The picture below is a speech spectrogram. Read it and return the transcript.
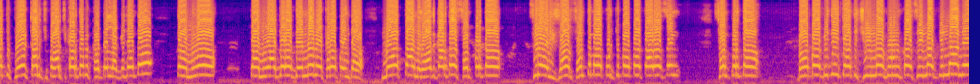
ਅੱਜ ਫੇਰ ਕੱਲ ਸਿਫਾਰਿਸ਼ ਕਰਦੇ ਵੀ ਖੱਡ ਲੱਗ ਜਾਂਦਾ। ਤੁਹਾਨੂੰ ਅੱਜ ਜਿਹੜਾ ਦਿਨ ਨਾ ਵੇਖਣਾ ਪੈਂਦਾ। ਮੈਂ ਧੰਨਵਾਦ ਕਰਦਾ ਸੰਪਰਦਾ ਸਿਰਾਲੀ ਸਾਹਿਬ ਸੰਤ ਮਹਾਂਪੁਰਖ ਬਾਬਾ ਤਾਰਾ ਸਿੰਘ, ਸੰਪਰਦਾ ਬਾਬਾ ਵਿਧੀ ਚੰਦ ਸ਼ੀਨਾ ਗੁਰੂ ਕਾ ਸੀਨਾ, ਜਿਨ੍ਹਾਂ ਨੇ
